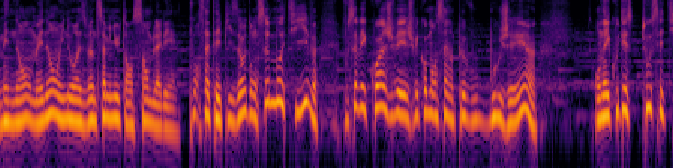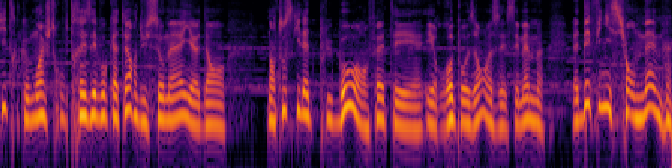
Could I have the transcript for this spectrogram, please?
Mais non, mais non, il nous reste 25 minutes ensemble. Allez, pour cet épisode, on se motive. Vous savez quoi je vais, je vais commencer un peu vous bouger. On a écouté tous ces titres que moi je trouve très évocateurs du sommeil dans, dans tout ce qu'il a de plus beau en fait et, et reposant. C'est c'est même la définition même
